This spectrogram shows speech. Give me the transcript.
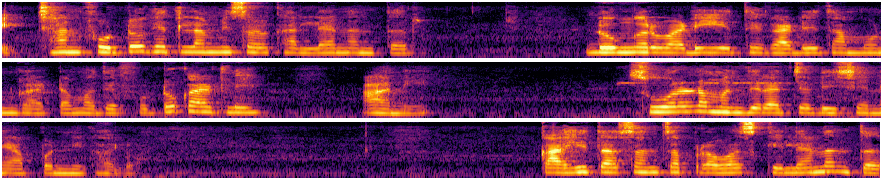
एक छान फोटो घेतला मिसळ खाल्ल्यानंतर. डोंगरवाडी येथे गाडी थांबवून घाटामध्ये फोटो काढले आणि सुवर्ण मंदिराच्या दिशेने आपण निघालो. काही तासांचा प्रवास केल्यानंतर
